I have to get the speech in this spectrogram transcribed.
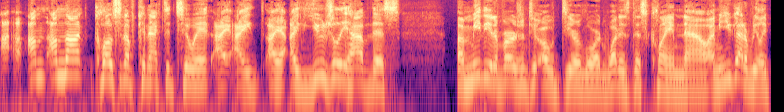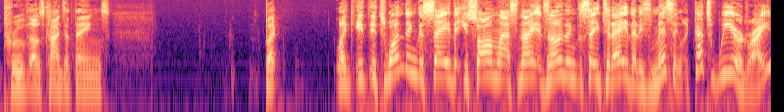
I I'm I'm not close enough connected to it. I I I, I usually have this immediate aversion to oh dear lord what is this claim now? I mean you got to really prove those kinds of things. But like it, it's one thing to say that you saw him last night. It's another thing to say today that he's missing. Like that's weird right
